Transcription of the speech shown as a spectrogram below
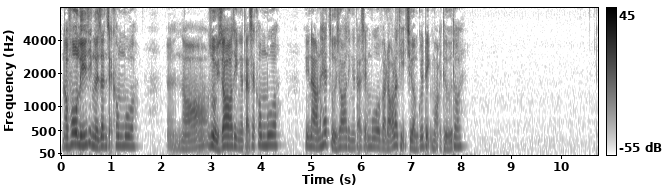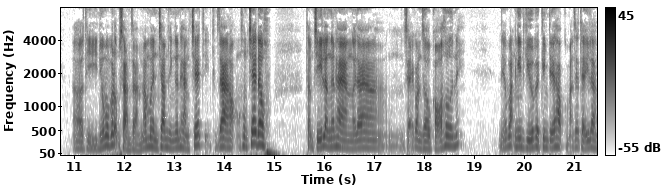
Nó vô lý thì người dân sẽ không mua. Ờ, nó rủi ro thì người ta sẽ không mua. Khi nào nó hết rủi ro thì người ta sẽ mua và đó là thị trường quyết định mọi thứ thôi. À, thì nếu mà bất động sản giảm 50% thì ngân hàng chết thì thực ra họ cũng không chết đâu. Thậm chí là ngân hàng người ta sẽ còn giàu có hơn đấy nếu bạn nghiên cứu về kinh tế học bạn sẽ thấy là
